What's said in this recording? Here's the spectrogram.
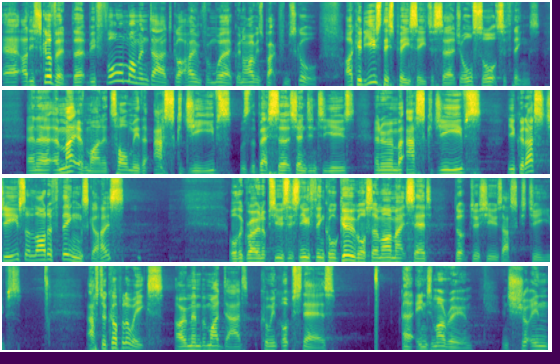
Uh, I discovered that before mom and dad got home from work when I was back from school, I could use this PC to search all sorts of things. And uh, a mate of mine had told me that Ask Jeeves was the best search engine to use. And remember Ask Jeeves? You could ask Jeeves a lot of things, guys. All the grown ups use this new thing called Google, so my mate said, Look, just use Ask Jeeves. After a couple of weeks, I remember my dad coming upstairs uh, into my room and shutting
